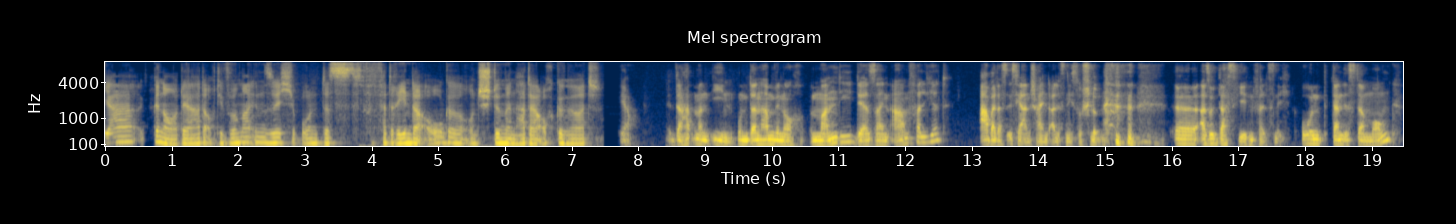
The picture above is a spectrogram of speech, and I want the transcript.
Ja, genau, der hatte auch die Würmer in sich und das verdrehende Auge und Stimmen hat er auch gehört. Ja, da hat man ihn. Und dann haben wir noch Mandy, der seinen Arm verliert. Aber das ist ja anscheinend alles nicht so schlimm. Äh, also das jedenfalls nicht. Und dann ist da Monk,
